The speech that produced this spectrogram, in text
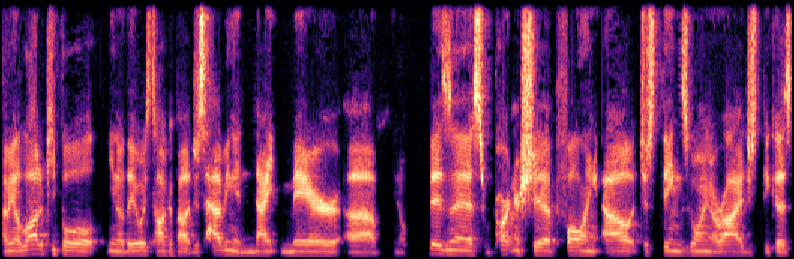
I mean, a lot of people, you know, they always talk about just having a nightmare, uh, you know, business or partnership falling out, just things going awry, just because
